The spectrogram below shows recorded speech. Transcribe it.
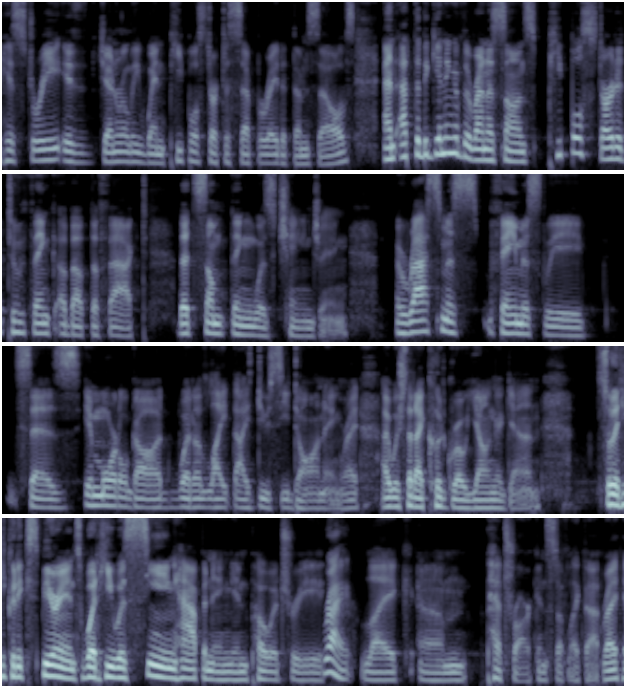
history is generally when people start to separate it themselves. And at the beginning of the Renaissance, people started to think about the fact that something was changing. Erasmus famously says, Immortal God, what a light I do see dawning, right? I wish that I could grow young again. So that he could experience what he was seeing happening in poetry, Right. like um, Petrarch and stuff like that, right?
